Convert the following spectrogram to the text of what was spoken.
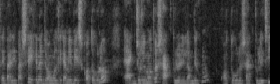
তাই বাড়ির পাশে এখানে জঙ্গল থেকে আমি বেশ কতগুলো, এক ঝুড়ি মতো শাক তুলে নিলাম, দেখুন। কতগুলো শাক তুলেছি।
